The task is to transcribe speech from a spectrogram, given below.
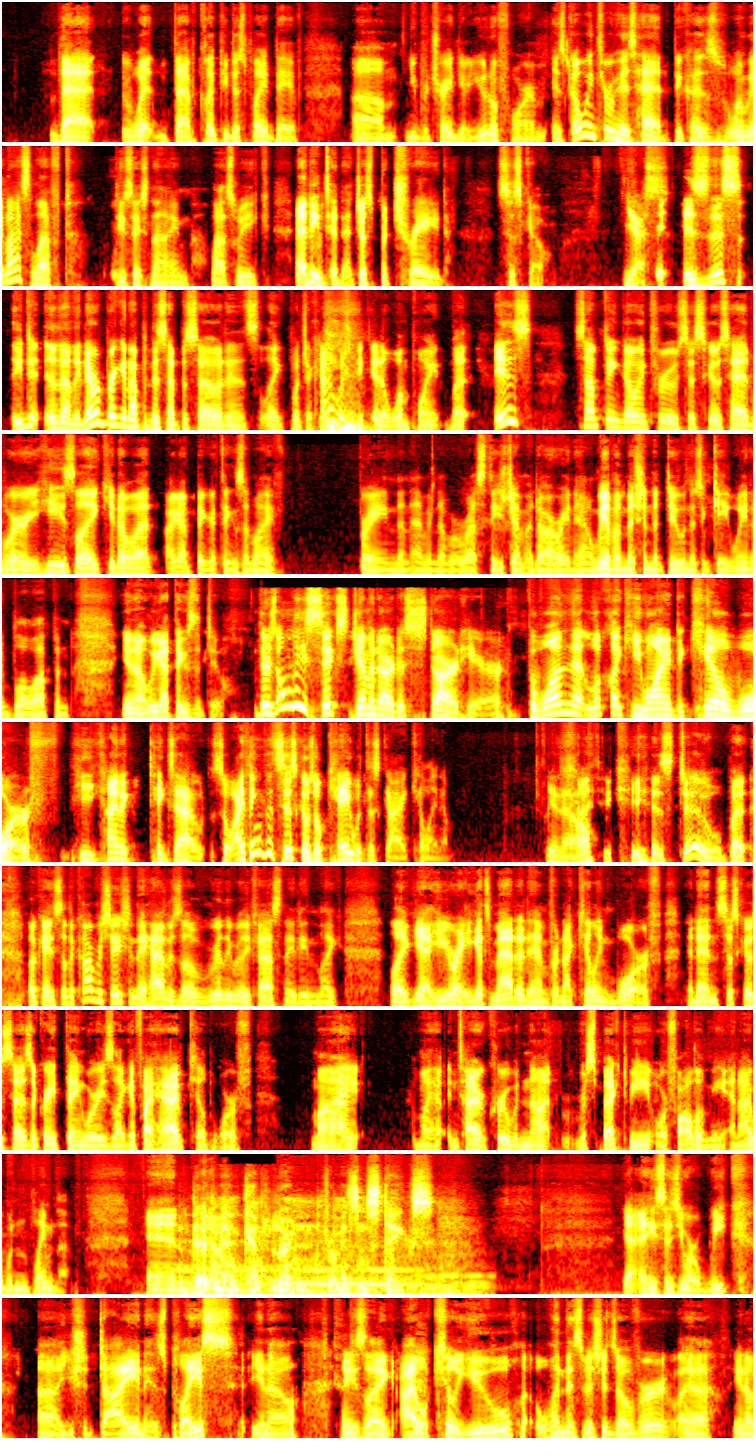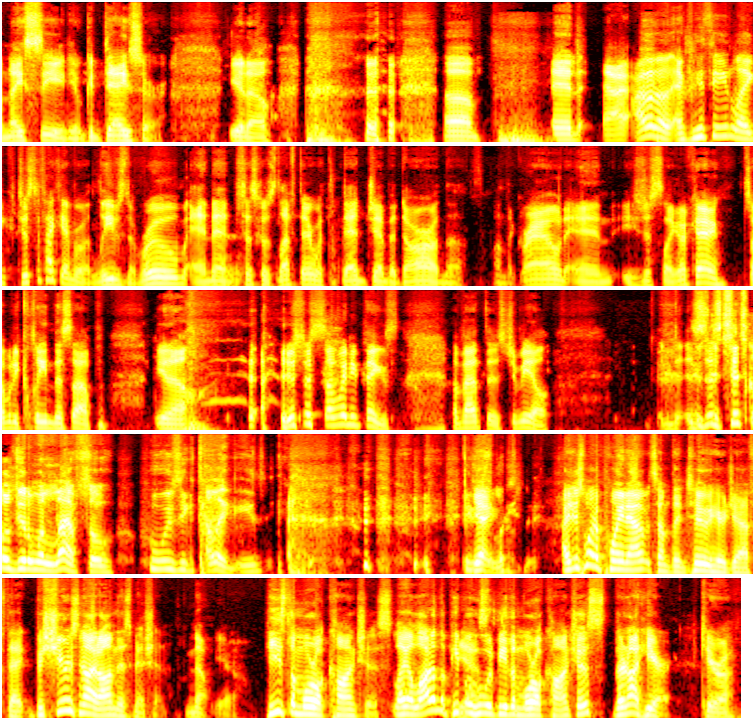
that what that clip you just played, Dave, um, you betrayed your uniform is going through his head because when we last left D Space Nine last week, mm-hmm. Eddington had just betrayed Sisko. Yes. Is this you did, no? They never bring it up in this episode, and it's like which I kind of wish they did at one point. But is something going through Sisko's head where he's like, you know what? I got bigger things in my brain than having to arrest these Jem'Hadar right now. We have a mission to do, and there's a gateway to blow up, and you know we got things to do. There's only six Jem'Hadar to start here. The one that looked like he wanted to kill Worf, he kind of takes out. So I think that Sisko's okay with this guy killing him. You know, I think he is too. But okay, so the conversation they have is though really, really fascinating. Like, like yeah, you're right. He gets mad at him for not killing Worf, and then Sisko says a great thing where he's like, "If I had killed Worf, my my entire crew would not respect me or follow me, and I wouldn't blame them." And you Dead know, man can't learn from his mistakes. Yeah, and he says you are weak. Uh, you should die in his place, you know. And he's like, "I will kill you when this mission's over." Uh, you know, nice seeing you. Good day, sir. You know, um, and I, I don't know everything. Like just the fact that everyone leaves the room, and then Sisko's left there with the dead Jem'Hadar on the on the ground, and he's just like, "Okay, somebody clean this up." You know, there's just so many things about this, Jameel. D- Sisko's the only one left, so who is he telling? He's, he's Yeah. I just want to point out something too here, Jeff, that Bashir's not on this mission. no, Yeah. He's the moral conscious. Like a lot of the people Yes. who would be the moral conscious, they're not here. Kira.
